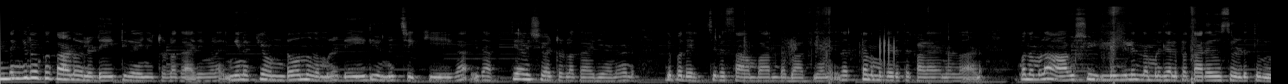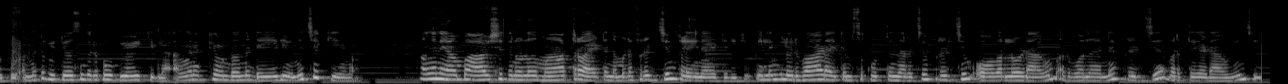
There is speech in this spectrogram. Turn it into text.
എന്തെങ്കിലുമൊക്കെ കാണുമല്ലോ ഡേറ്റ് കഴിഞ്ഞിട്ടുള്ള കാര്യങ്ങൾ ഇങ്ങനെയൊക്കെ ഉണ്ടോ എന്ന് നമ്മൾ ഡെയിലി ഒന്ന് ചെക്ക് ചെയ്യുക. ഇത് അത്യാവശ്യമായിട്ടുള്ള കാര്യമാണ് കേട്ടോ ഇതിപ്പോൾ ദഹിച്ചിരി സാമ്പാറിന്റെ ബാക്കിയാണ്. ഇതൊക്കെ നമുക്ക് എടുത്ത് കളയാനുള്ളതാണ്. അപ്പോൾ നമ്മൾ ആവശ്യമില്ലെങ്കിലും നമ്മൾ ചിലപ്പോൾ തലേ ദിവസം എടുത്ത് വെക്കും. എന്നിട്ട് പിറ്റേ ദിവസം ചിലപ്പോൾ ഉപയോഗിക്കില്ല. അങ്ങനെയൊക്കെ ഉണ്ടോ എന്ന് ഡെയിലി ഒന്ന് ചെക്ക് ചെയ്യണം. അങ്ങനെ ആകുമ്പോൾ ആവശ്യത്തിനുള്ളത് മാത്രമായിട്ട് നമ്മുടെ ഫ്രിഡ്ജും ക്ലീൻ ആയിട്ടിരിക്കും. ഇല്ലെങ്കിൽ ഒരുപാട് ഐറ്റംസ് കുത്തി നിറച്ച് ഫ്രിഡ്ജും ഓവർലോഡ് ആകും. അതുപോലെ തന്നെ ഫ്രിഡ്ജ് വൃത്തികേടാവുകയും ചെയ്യും.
